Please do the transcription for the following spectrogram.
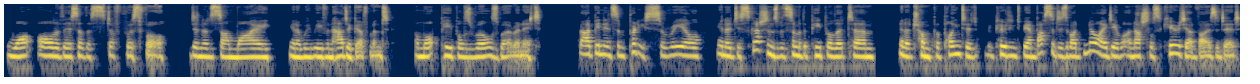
what all of this other stuff was for. Didn't understand why, you know, we even had a government and what people's roles were in it. I've been in some pretty surreal, you know, discussions with some of the people that, um, you know, Trump appointed, including to be ambassadors, who had no idea what a national security advisor did.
